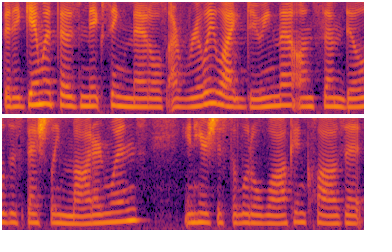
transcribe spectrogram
But again, with those mixing metals, I really like doing that on some builds, especially modern ones. And here's just a little walk-in closet.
